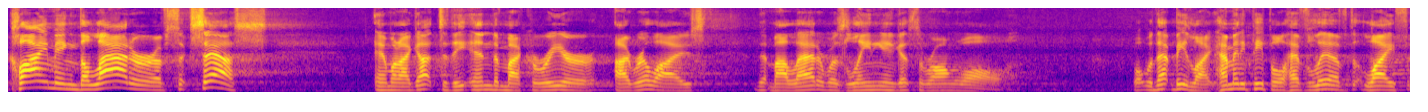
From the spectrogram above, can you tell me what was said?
climbing the ladder of success. And when I got to the end of my career, I realized that my ladder was leaning against the wrong wall. What would that be like? How many people have lived life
